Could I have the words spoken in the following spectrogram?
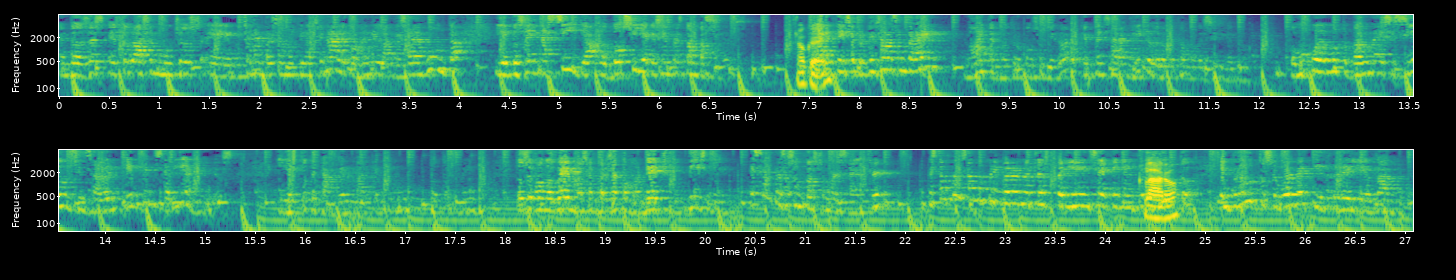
Entonces, esto lo hacen muchos, eh, muchas empresas multinacionales, cogen en la mesa de junta, y entonces hay una silla o dos sillas que siempre están vacías. Ok. Y la gente dice, ¿pero quién se va a sentar ahí? No, ahí están nuestros consumidores. ¿Qué pensarán ellos de lo que estamos decidiendo? ¿Cómo podemos tomar una decisión sin saber qué pensarían ellos? Y esto te cambia el marketing. Entonces, cuando vemos empresas como Netflix, Disney, esas empresas son customer centric. Están pensando primero en nuestra experiencia que en el Claro. producto. El producto se vuelve irrelevante.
